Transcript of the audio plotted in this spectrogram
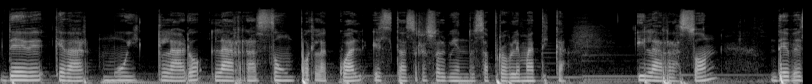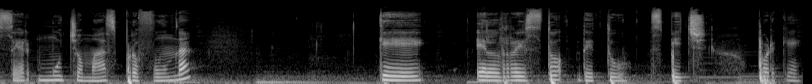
debe quedar muy claro la razón por la cual estás resolviendo esa problemática. Y la razón debe ser mucho más profunda que el resto de tu speech. ¿Por qué?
